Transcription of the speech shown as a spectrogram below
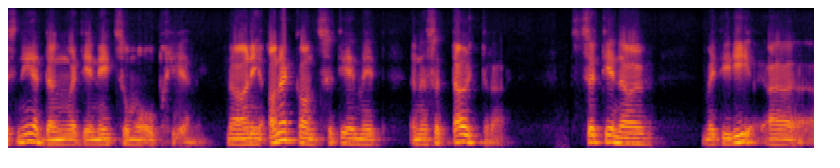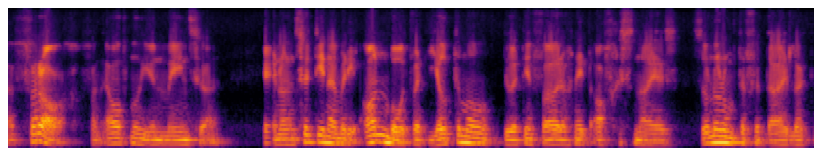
is nie 'n ding wat jy net sommer opgee nie. Nou aan die ander kant sit jy met en is 'n toutrek sit jy nou met hierdie uh vraag van 11 miljoen mense en dan sit jy nou met die aanbod wat heeltemal doeteenvoudig net afgesny is sonder om te verduidelik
